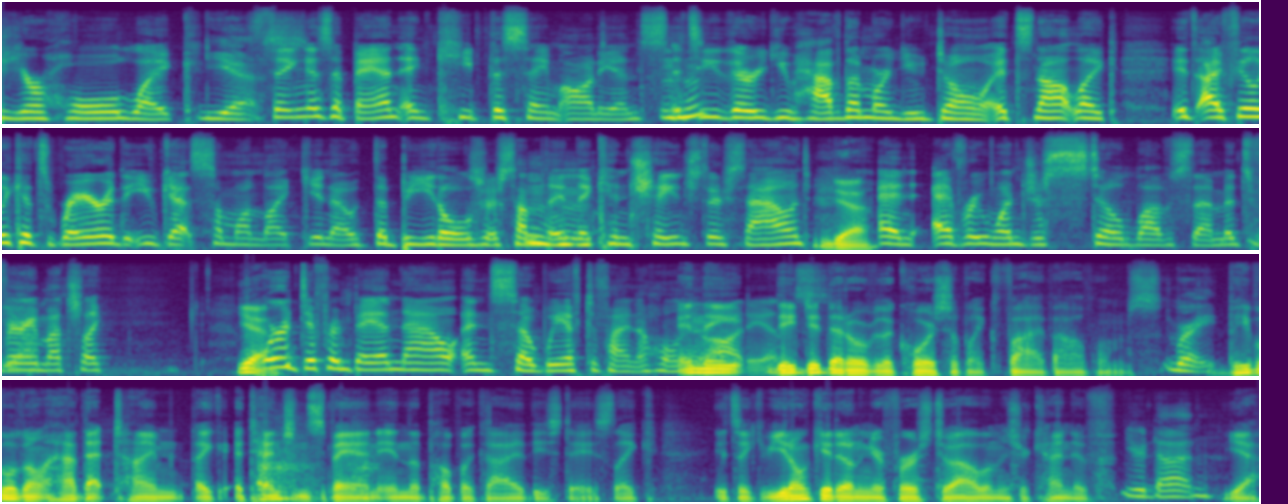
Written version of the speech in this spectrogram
your whole like Yes. Mm-hmm. thing as a band and keep the same audience. It's either you have them or you don't. It's not like it. I feel like it's rare that you get someone like you know the Beatles or something Mm-hmm. that can change their sound. Yeah. and everyone just still loves them. It's very Yeah. much like Yeah. we're a different band now, and so we have to find a whole and new they audience. they did that over the course of like five albums. Right. People don't have that time, like attention span in the public eye these days. Like it's like if you don't get it on your first two albums, you're kind of You're done. yeah.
